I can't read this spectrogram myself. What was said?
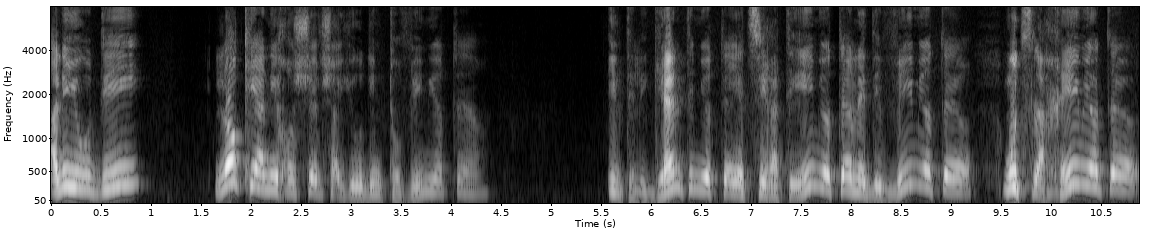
אני יהודי לא כי אני חושב שהיהודים טובים יותר, אינטליגנטים יותר, יצירתיים יותר, נדיבים יותר, מוצלחים יותר.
